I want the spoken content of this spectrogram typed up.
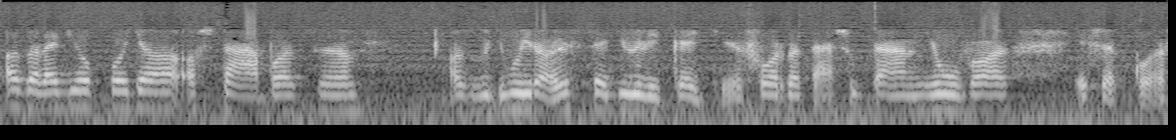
az a legjobb, hogy a, a stáb az, az úgy újra összegyűlik egy forgatás után jóval, és akkor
